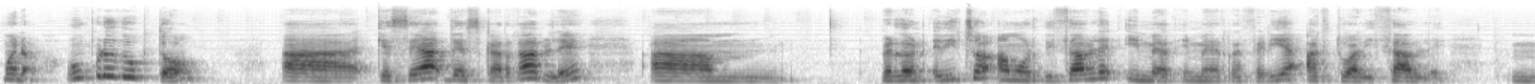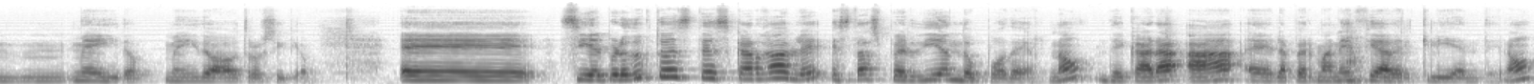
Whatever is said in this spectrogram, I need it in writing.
Bueno, un producto ah, que sea descargable, perdón, he dicho amortizable y me, refería a actualizable. Mm, me he ido, me he ido a otro sitio. Eh, si el producto es descargable, estás perdiendo poder, ¿no? De cara a eh, la permanencia del cliente, ¿no?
